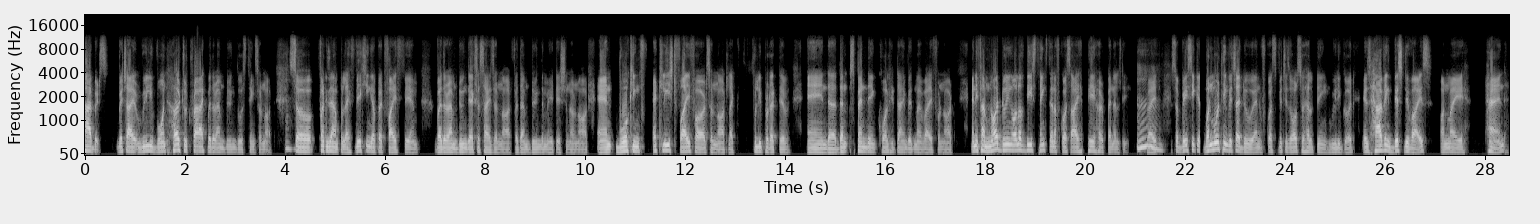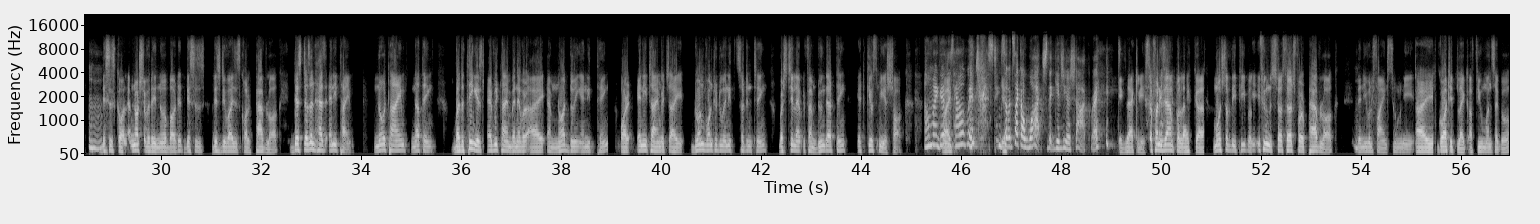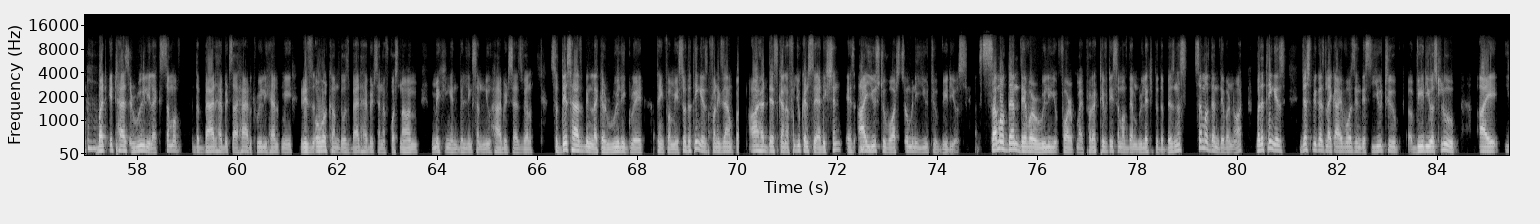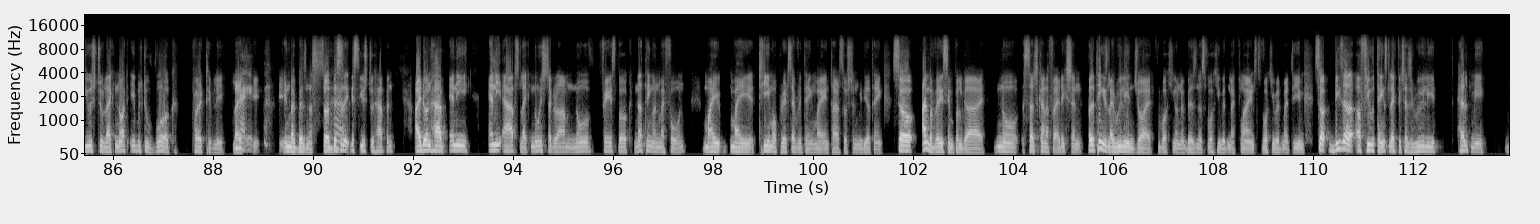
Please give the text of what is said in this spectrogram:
habits which i really want her to track whether i'm doing those things or not Mhm. so for example like waking up at 5 a.m whether i'm doing the exercise or not whether i'm doing the meditation or not and working at least five hours or not like fully productive and uh, then spending quality time with my wife or not and if i'm not doing all of these things then of course i pay her penalty right Mm. so basically one more thing which i do and of course which is also helping really good is having this device on my hand Mhm. this is called i'm not sure whether you know about it this is this device is called pavlok this doesn't has any time no time nothing but the thing is every time whenever i am not doing anything or any time which i don't want to do any certain thing but still if i'm doing that thing it gives me a shock Oh my goodness, Right. how interesting. Yeah. So it's like a watch that gives you a shock, right? exactly so for example like uh, most of the people if you search for pavlok then you will find so many. I got it like a few months ago Mhm. but it has really like some of the bad habits i had really helped me res- overcome those bad habits and of course now i'm making and building some new habits as well. So this has been like a really great thing for me. So the thing is for example i had this kind of you can say addiction is i Mhm. used to watch so many youtube videos. Some of them they were really for my productivity. Some of them related to the business. Some of them they were not. But the thing is just because like i was in this youtube uh, videos loop i used to like not able to work productively like Right. in my business. So this Uh-huh. is this used to happen. I don't have any any apps like no instagram no facebook nothing on my phone my my team operates everything my entire social media thing. So i'm a very simple guy no such kind of addiction. But the thing is i really enjoy working on my business working with my clients working with my team. So these are a few things like which has really helped me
